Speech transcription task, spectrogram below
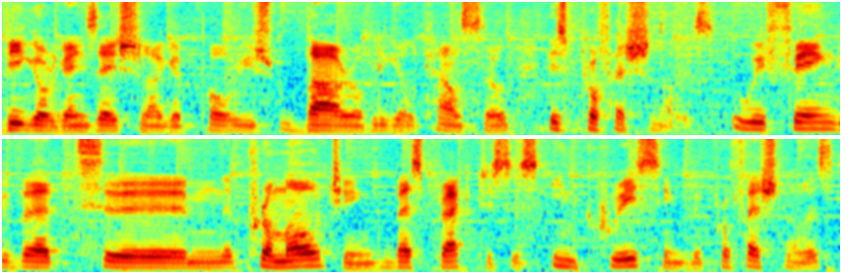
big organization like a Polish Bar of Legal Counsel is professionalism. We think that um, promoting best practices, increasing the professionalism,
